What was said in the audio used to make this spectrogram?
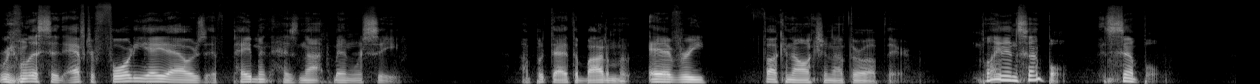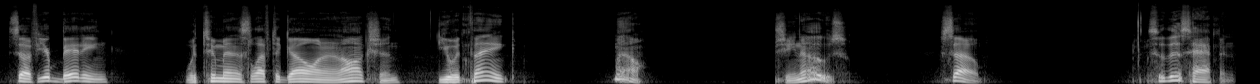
relisted after 48 hours if payment has not been received. I put that at the bottom of every fucking auction I throw up there. Plain and simple. It's simple. So if you're bidding with two minutes left to go on an auction, you would think, well, she knows. So, so this happened.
